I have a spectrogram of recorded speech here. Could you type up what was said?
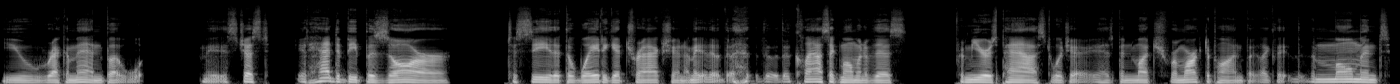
you recommend, but w- I mean, it's just it had to be bizarre to see that the way to get traction, I mean, the, the, the classic moment of this from years past, which uh, has been much remarked upon, but like the, the moment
